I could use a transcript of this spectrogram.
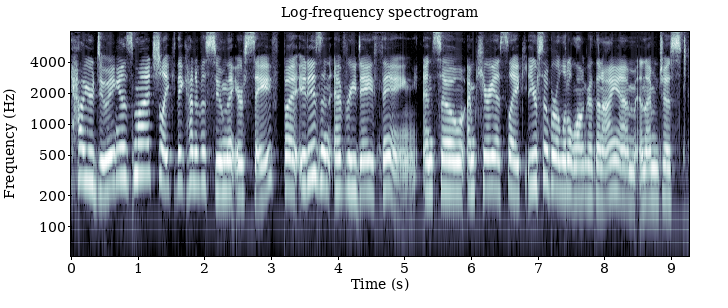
how you're doing as much. Like they kind of assume that you're safe, but it is an everyday thing. And so I'm curious, like you're sober a little longer than I am, and I'm just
